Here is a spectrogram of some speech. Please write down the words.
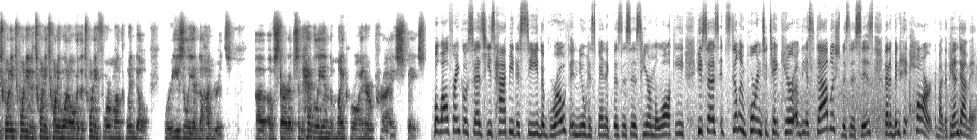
2020 to 2021, over the 24 month window, we're easily in the hundreds. Uh, of startups and heavily in the micro enterprise space. But while Franco says he's happy to see the growth in new Hispanic businesses here in Milwaukee, he says it's still important to take care of the established businesses that have been hit hard by the pandemic.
